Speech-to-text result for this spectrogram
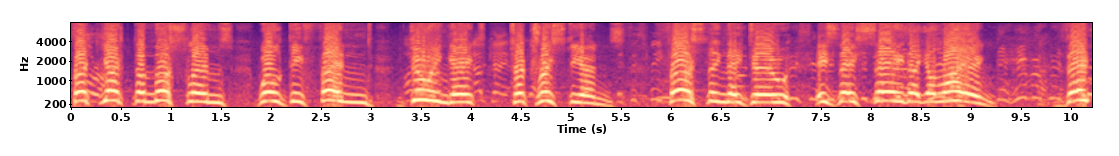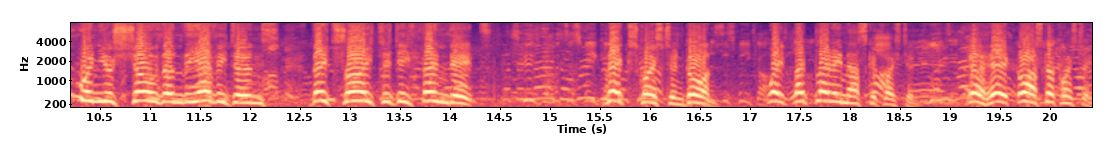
But yet the Muslims will defend doing it to Christians. First thing they do is they say that you're lying. Then, when you show them the evidence, they try to defend it. Excuse me, Mr. Speaker. Next question, go on. Wait, let, let him ask a question. Yeah, here, go ask a question.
